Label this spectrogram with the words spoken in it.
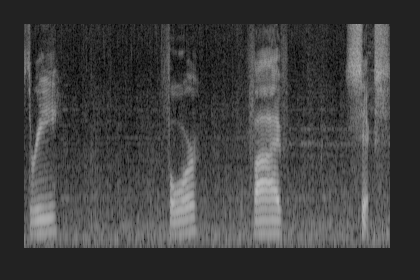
three, four, five, six.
